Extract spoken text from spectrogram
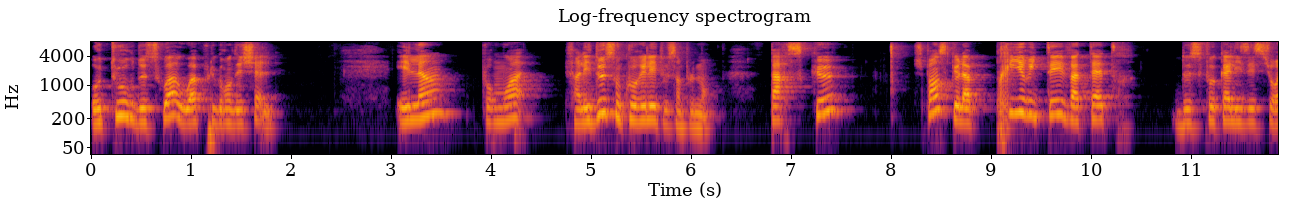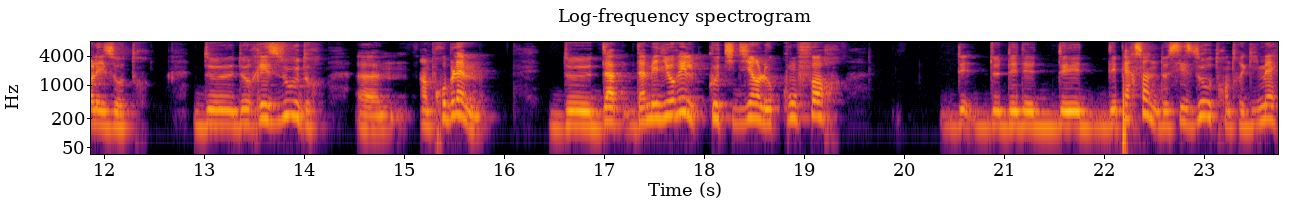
autour de soi ou à plus grande échelle? Et l'un, pour moi, enfin les deux sont corrélés tout simplement. Parce que je pense que la priorité va être de se focaliser sur les autres, de, résoudre euh, un problème, d'améliorer le quotidien, le confort des, des personnes, de ces autres, entre guillemets.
